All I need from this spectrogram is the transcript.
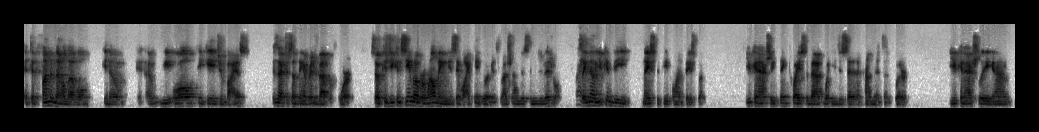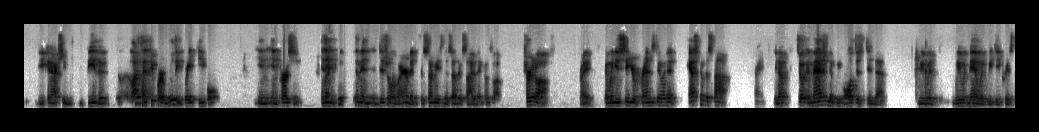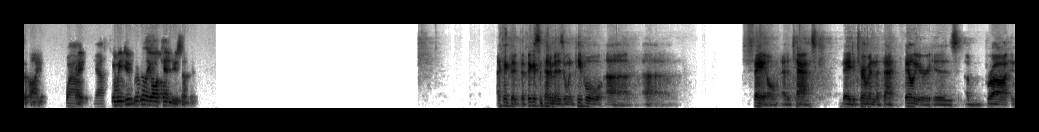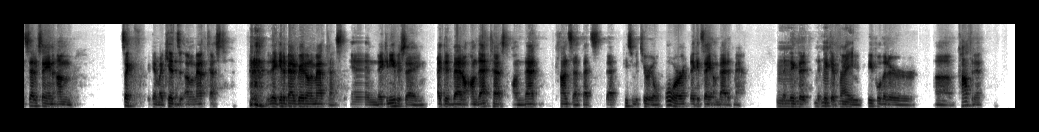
At the fundamental level, you know, uh, we all engage in bias. This is actually something I've written about before. So, because you can seem overwhelming and you say, well, I can't go against Russia, I'm just an individual. Right. It's like, no, you can be nice to people on Facebook. You can actually think twice about what you just said in a comment on Twitter you can actually um, you can actually be the a lot of times people are really great people in in person. And right. then you put them in a digital environment for some reason this other side of it comes off. Turn it off right? And when you see your friends doing it ask them to stop. Right. You know? So imagine if we all just did that. We would we would man would we decrease the volume wow. right? Yeah. So we do we really all can do something I think that the biggest impediment is that when people uh, uh, fail at a task, they determine that that failure is a broad, instead of saying, I'm, it's like, again, my kids on a math test. they get a bad grade on a math test, and they can either say, I did bad on that test, on that concept, that's that piece of material, or they could say, I'm bad at math. Mm-hmm. I think that, I think mm-hmm. if right. you, people that are uh, confident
